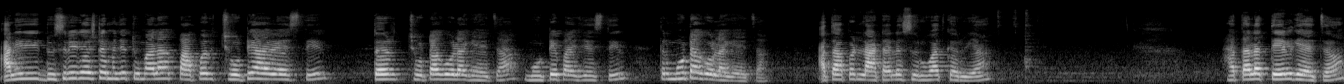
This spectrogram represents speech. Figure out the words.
आणि दुसरी गोष्ट म्हणजे तुम्हाला पापड छोटे हवे असतील तर छोटा गोळा घ्यायचा. मोठे पाहिजे असतील तर मोठा गोळा घ्यायचा. आता आपण लाटायला सुरुवात करूया. हाताला तेल घ्यायचं.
